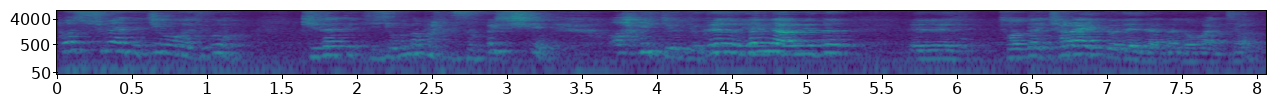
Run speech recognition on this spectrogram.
버스 출발할 때 찍어가지고 기사한테 뒤지고 나버렸어 씨. 아이 저, 저. 그래서 아버님들 에, 저한테 전화했거든요 너무 많죠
